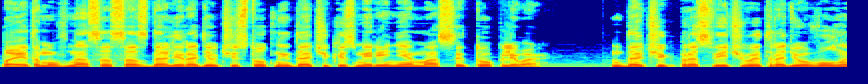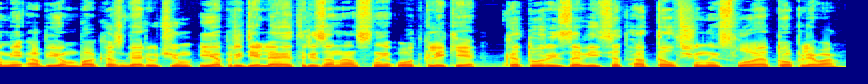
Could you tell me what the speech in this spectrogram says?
Поэтому в НАСА создали радиочастотный датчик измерения массы топлива. Датчик просвечивает радиоволнами объем бака с горючим и определяет резонансные отклики, которые зависят от толщины слоя топлива.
